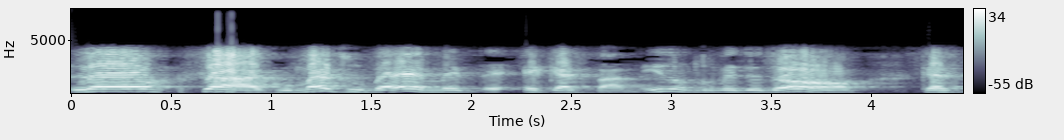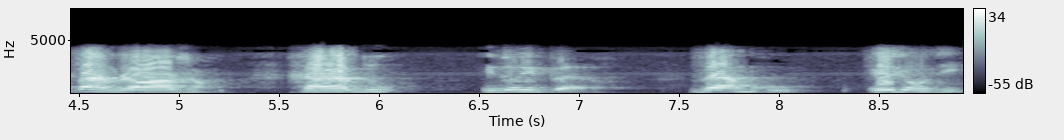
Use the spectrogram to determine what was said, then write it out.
leur sac, ou Matsubahem et, Kaspam. Ils ont trouvé dedans, Kaspam, leur argent. Charadou, ils ont eu peur. Vamrou, et ils ont dit,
